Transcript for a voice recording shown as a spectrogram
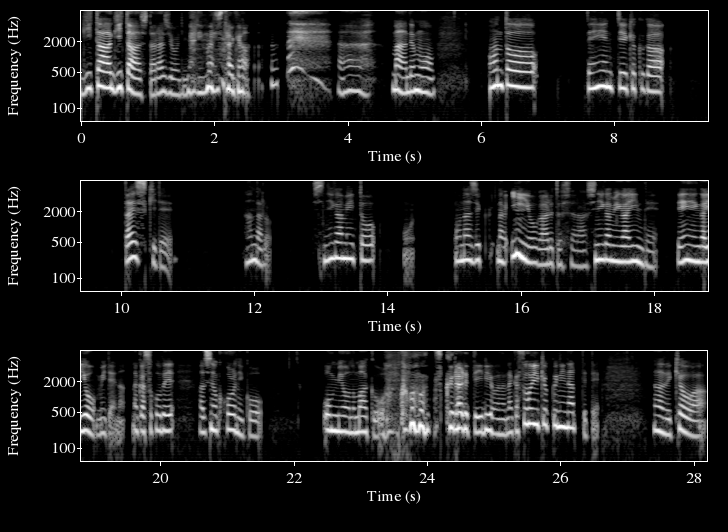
ギターギターしたラジオになりましたが。あまあでも本当「田園」っていう曲が大好きでなんだろう死神と同じくなんか陰陽があるとしたら死神が陰で田園が陽みたいな。なんかそこで私の心にこう陰陽のマークをこう作られているようななんかそういう曲になってて。なので今日は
